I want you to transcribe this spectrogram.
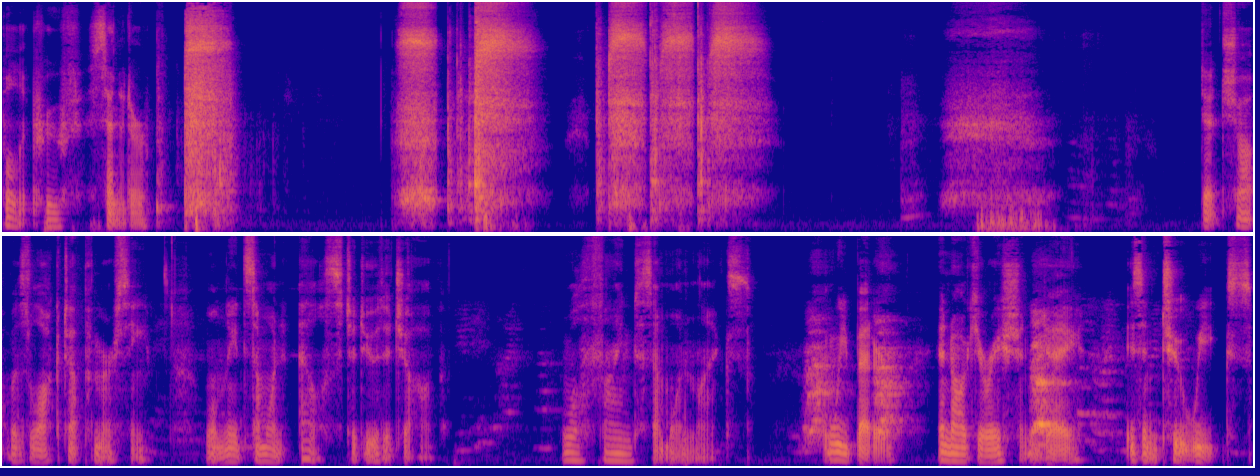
bulletproof senator. Deadshot was locked up, Mercy. We'll need someone else to do the job. We'll find someone, Lex. We better. Inauguration Day is in two weeks.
